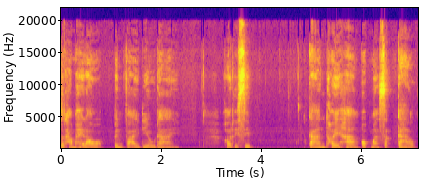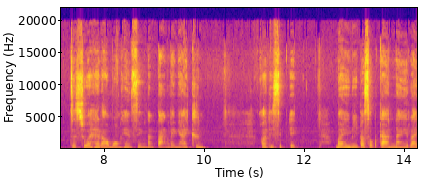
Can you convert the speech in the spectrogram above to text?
จะทำให้เราเป็นฝ่ายเดียวดาย ข้อที่ 10 การถอยห่างออกมาสักก้าวจะช่วยให้เรามองเห็นสิ่งต่างๆ ได้ง่ายขึ้น ข้อที่ 11 ไม่มีประสบการณ์ไหนไร้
